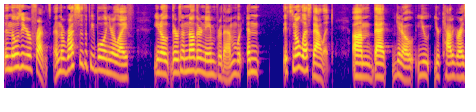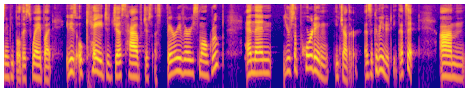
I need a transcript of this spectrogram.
then those are your friends. And the rest of the people in your life, you know, there's another name for them, and it's no less valid um, that you know you you're categorizing people this way. But it is okay to just have just a very very small group, and then you're supporting each other as a community. That's it. Um,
